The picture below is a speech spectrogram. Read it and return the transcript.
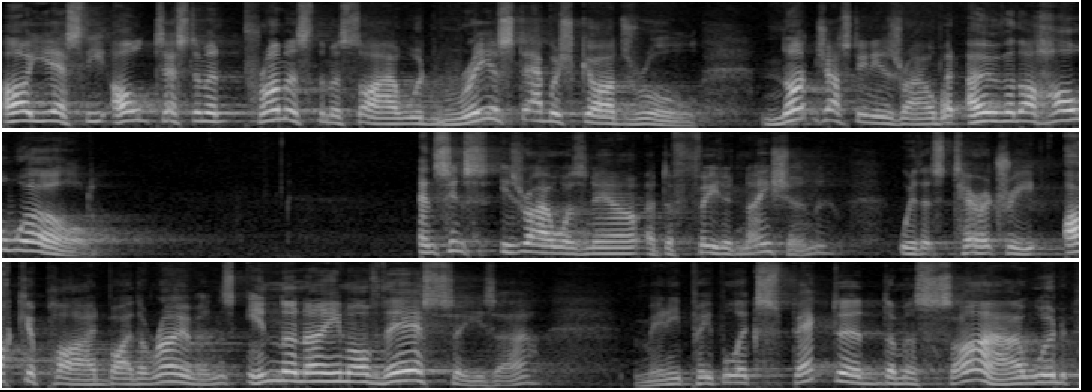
Oh, yes, the Old Testament promised the Messiah would re establish God's rule, not just in Israel, but over the whole world. And since Israel was now a defeated nation, with its territory occupied by the Romans in the name of their Caesar, Many people expected the Messiah would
